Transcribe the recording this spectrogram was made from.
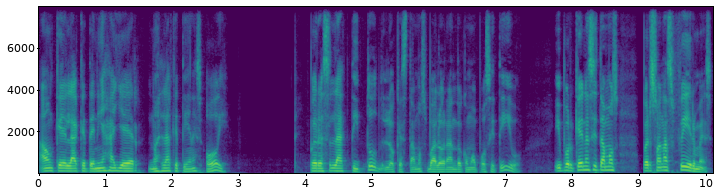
aunque la que tenías ayer no es la que tienes hoy. Pero es la actitud lo que estamos valorando como positivo. ¿Y por qué necesitamos personas firmes?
